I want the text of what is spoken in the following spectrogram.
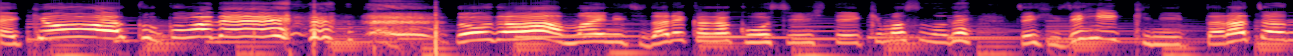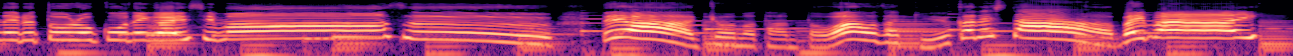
で今日はここまで。動画は毎日誰かが更新していきますのでぜひぜひ気に入ったらチャンネル登録お願いします。では今日の担当は尾崎優香でした。バイバイ。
